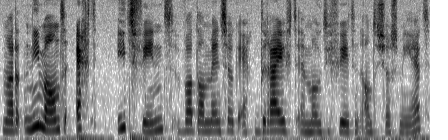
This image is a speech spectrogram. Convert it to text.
Maar dat niemand echt iets vindt... wat dan mensen ook echt drijft en motiveert en enthousiasmeert...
